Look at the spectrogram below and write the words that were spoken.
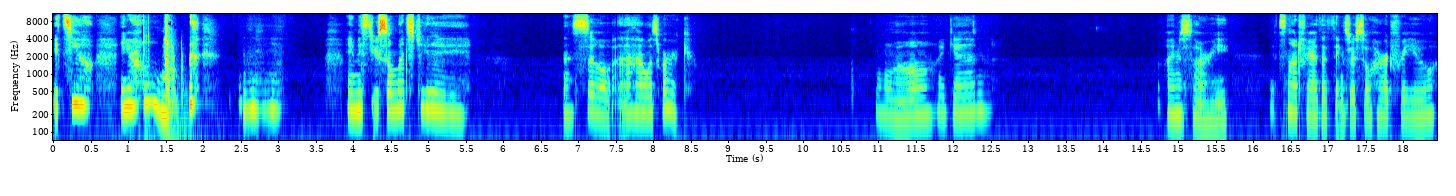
It's you. You're home. I missed you so much today. So, uh, how was work? Aw, again? I'm sorry. It's not fair that things are so hard for you.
